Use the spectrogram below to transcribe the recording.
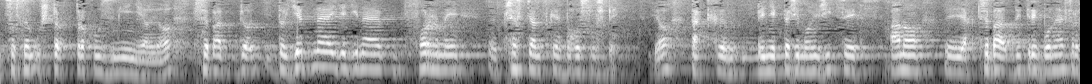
co jsem už tro, trochu zmínil. Jo? Třeba do, do jedné jediné formy křesťanské bohoslužby. Jo? Tak by někteří mohli říci, ano, jak třeba Dietrich Bonhoeffer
